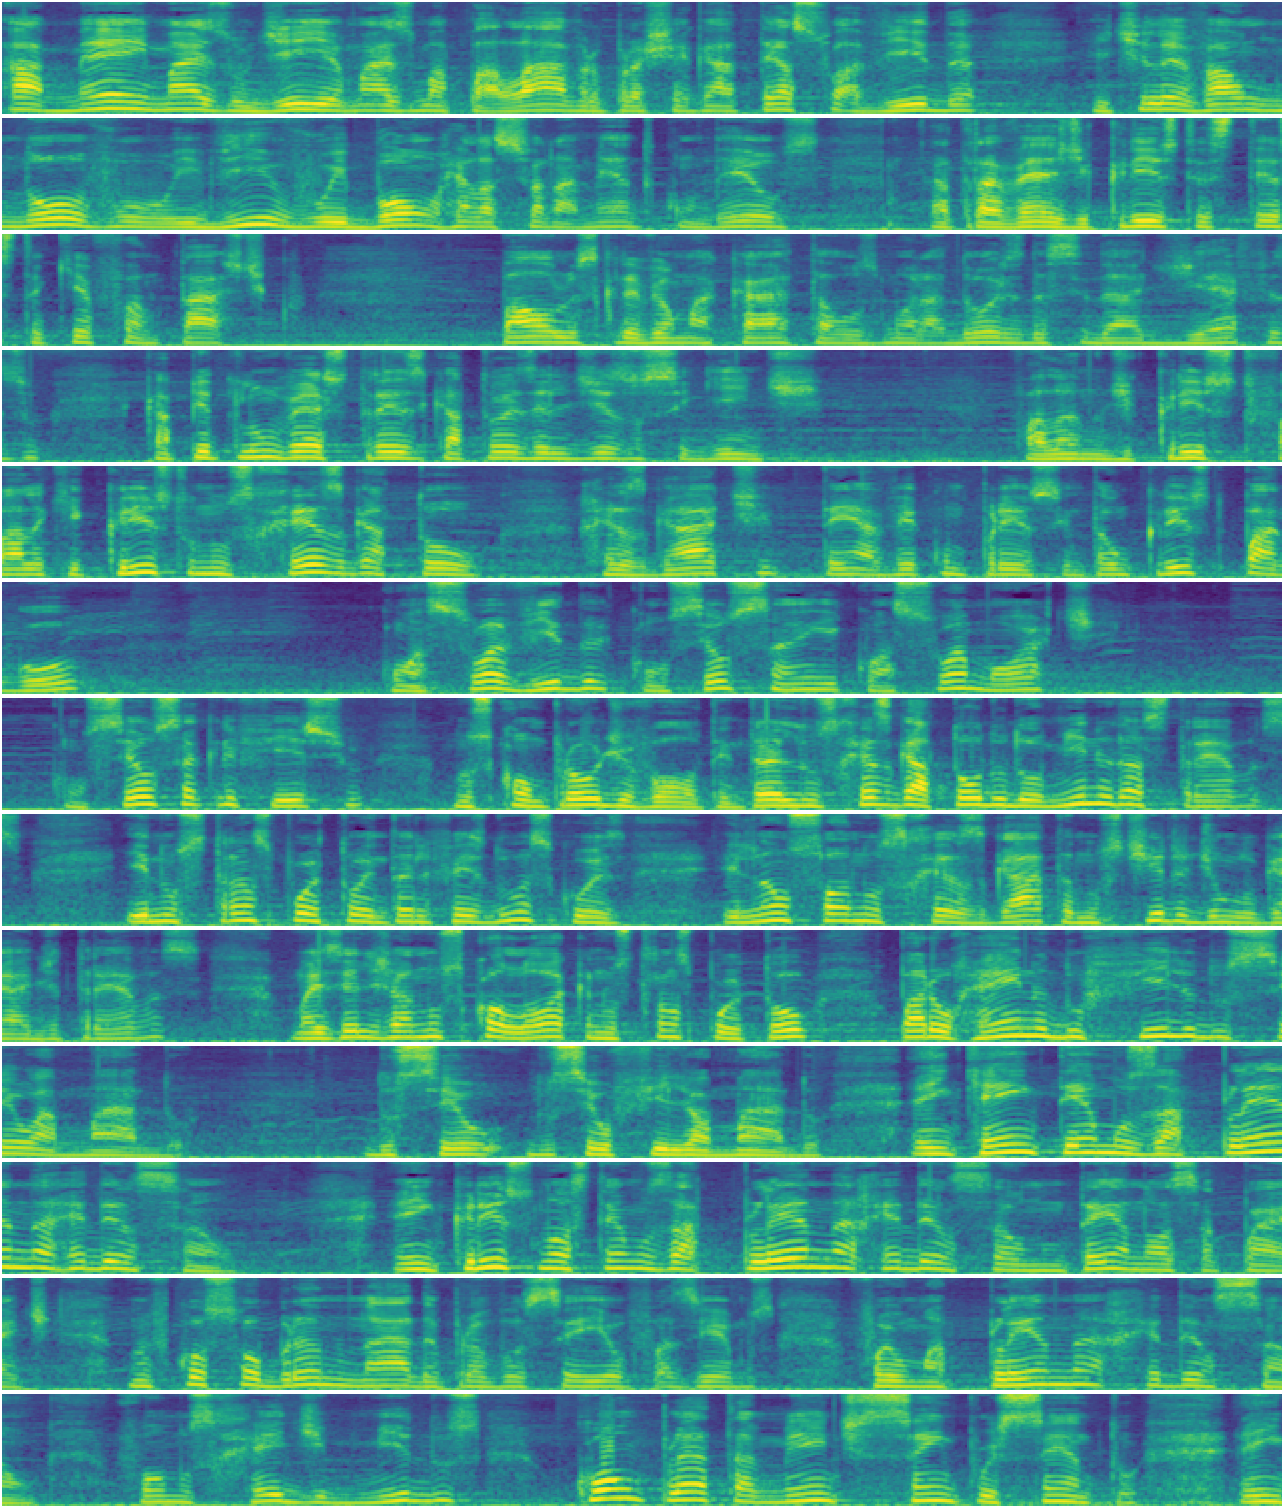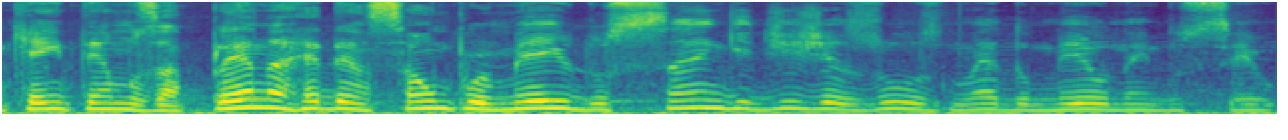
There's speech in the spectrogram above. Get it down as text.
Amém. Mais um dia, mais uma palavra para chegar até a sua vida e te levar a um novo e vivo e bom relacionamento com Deus através de Cristo. Esse texto aqui é fantástico. Paulo escreveu uma carta aos moradores da cidade de Éfeso, capítulo 1, verso 13 e 14, ele diz o seguinte: falando de Cristo, fala que Cristo nos resgatou. Resgate tem a ver com preço. Então Cristo pagou com a sua vida, com o seu sangue, com a sua morte, com seu sacrifício, nos comprou de volta. Então ele nos resgatou do domínio das trevas e nos transportou. Então ele fez duas coisas. Ele não só nos resgata, nos tira de um lugar de trevas, mas ele já nos coloca, nos transportou para o reino do filho do seu amado do seu, do seu Filho amado, em quem temos a plena redenção. Em Cristo nós temos a plena redenção, não tem a nossa parte, não ficou sobrando nada para você e eu fazermos, foi uma plena redenção. Fomos redimidos completamente 100%, em quem temos a plena redenção por meio do sangue de Jesus, não é do meu nem do seu.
